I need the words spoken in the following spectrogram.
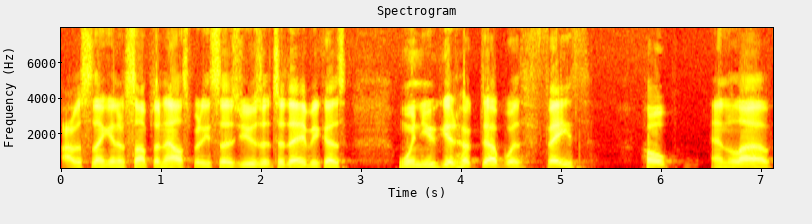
I was thinking of something else, but he says, use it today because when you get hooked up with faith, hope, and love,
